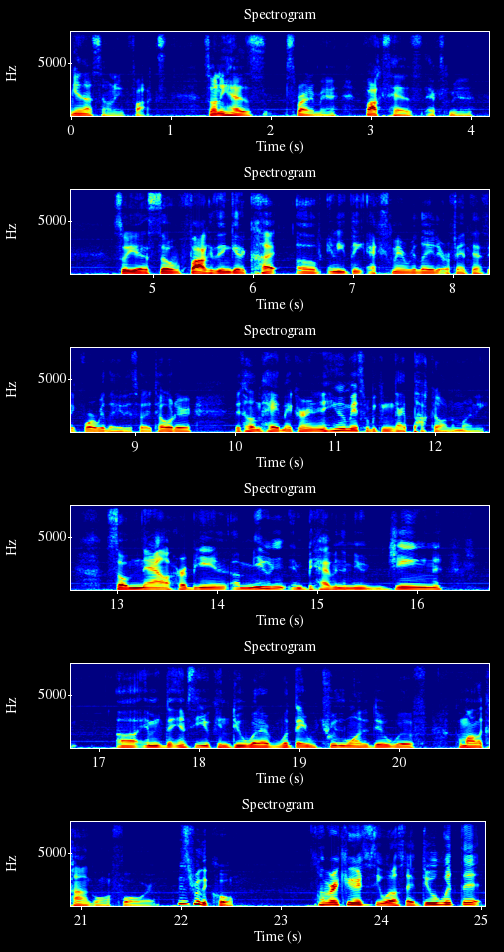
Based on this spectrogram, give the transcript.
Yeah, not Sony, Fox. Sony has Spider Man. Fox has X Men. So yeah, so Fox didn't get a cut of anything X Men related or Fantastic Four related. So they told her, they told him, hey, make her an Inhuman so we can like pocket all the money. So now her being a mutant and having the mutant gene, uh, the MCU can do whatever what they truly want to do with Kamala Khan going forward. This is really cool. I'm very curious to see what else they do with it,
